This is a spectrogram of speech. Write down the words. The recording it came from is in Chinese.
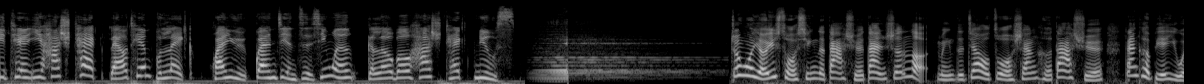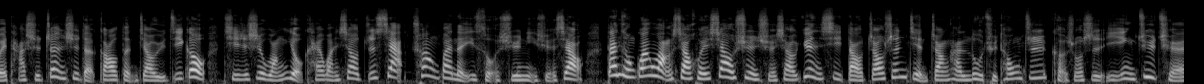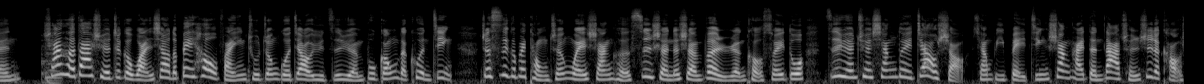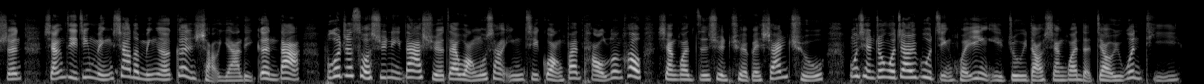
一天一 hashtag 聊天不累，环宇关键字新闻 global hashtag news。中国有一所新的大学诞生了，名字叫做山河大学。但可别以为它是正式的高等教育机构，其实是网友开玩笑之下创办的一所虚拟学校。但从官网、校徽、校训、学校院系到招生简章和录取通知，可说是一应俱全。山河大学这个玩笑的背后，反映出中国教育资源不公的困境。这四个被统称为“山河四省”的省份，人口虽多，资源却相对较少。相比北京、上海等大城市的考生，想挤进名校的名额更少，压力更大。不过，这所虚拟大学在网络上引起广泛讨论后，相关资讯却被删除。目前，中国教育部仅回应已注意到相关的教育问题。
